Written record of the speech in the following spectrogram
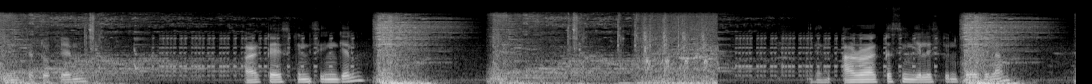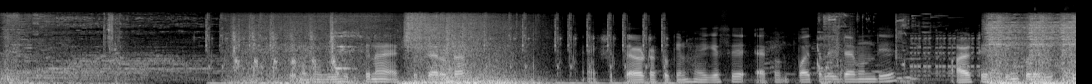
তিনটা টোকেন আরেকটা স্পিন সিঙ্গেল Then আরও একটা সিঙ্গেল স্পিন করে দিলাম। হচ্ছে না, একশো তেরোটা একশো তেরোটা টোকেন হয়ে গেছে। এখন পঁয়তাল্লিশ ডায়মন্ড দিয়ে আরেকটা স্পিন করে দিচ্ছি।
